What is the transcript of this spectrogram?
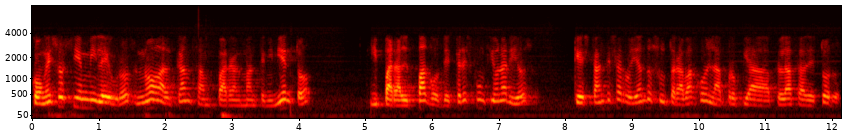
con esos 100.000 euros no alcanzan para el mantenimiento y para el pago de tres funcionarios que están desarrollando su trabajo en la propia Plaza de Toros.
